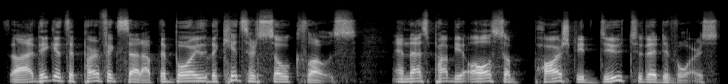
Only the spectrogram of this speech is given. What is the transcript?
So I think it's a perfect setup. The boys, the kids are so close. And that's probably also partially due to the divorce.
